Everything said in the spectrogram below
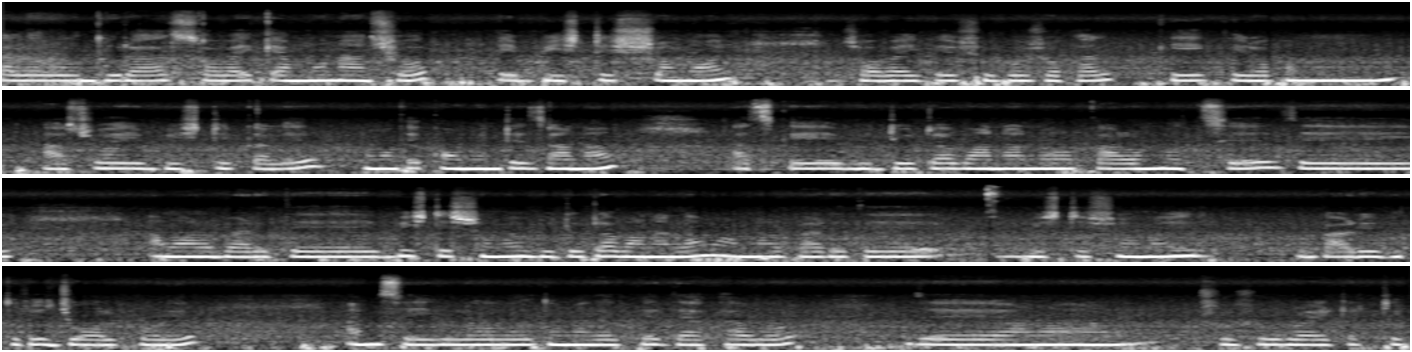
হ্যালো বন্ধুরা, সবাই কেমন আছো? এই বৃষ্টির সময় সবাইকে শুভ সকাল। কে কীরকম আছো এই বৃষ্টির কালে, আমাকে কমেন্টে জানাও। আজকে ভিডিওটা বানানোর কারণ হচ্ছে যে, আমার বাড়িতে বৃষ্টির সময় ভিডিওটা বানালাম। আমার বাড়িতে বৃষ্টির সময় বাড়ির ভিতরে জল পড়ে। আমি সেইগুলো তোমাদেরকে দেখাবো যে, আমার শ্বশুর বাড়িটা ঠিক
